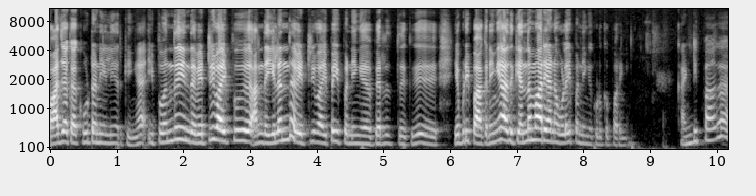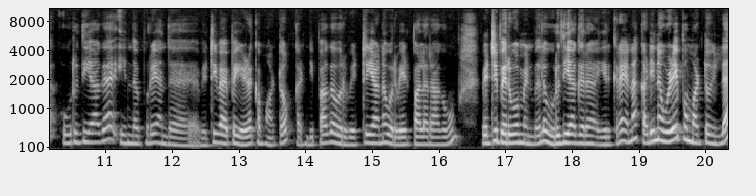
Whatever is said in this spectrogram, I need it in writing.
பாஜக கூட்டணியிலையும் இருக்கீங்க. இப்போ வந்து இந்த வெற்றி வாய்ப்பு அந்த இழந்த வெற்றி வாய்ப்பை இப்போ நீங்கள் பெறுறதுக்கு எப்படி பார்க்குறீங்க அதுக்கு எந்த மாதிரியான உழைப்பை நீங்கள் கொடுக்க போகிறீங்க கண்டிப்பாக உறுதியாக இந்த முறை அந்த வெற்றி வாய்ப்பை இழக்க மாட்டோம். கண்டிப்பாக ஒரு வெற்றியான ஒரு வேட்பாளராகவும் வெற்றி பெறுவோம் என்பதில் உறுதியாக இருக்கிறேன். ஏன்னா கடின உழைப்பு மட்டும் இல்லை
